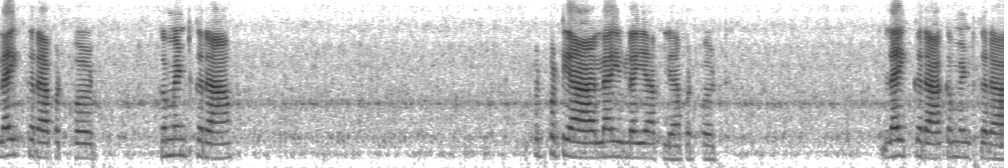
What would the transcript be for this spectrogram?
लाईक करा पटपट. कमेंट करा. पटपट या लाईव्हला या आपल्या पटपट. लाईक करा कमेंट करा.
